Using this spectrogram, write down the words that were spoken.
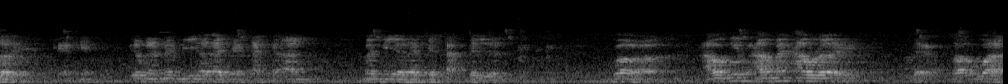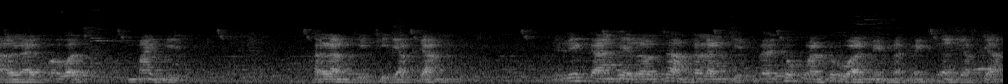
เลยอย่างนี้คือมันไม่มีอะไรจะขัดการไม่มีอะไรจะตักเตือนก็เอางี้เอาไม่เอาเลย แต่เพราะว่าอะไรเพราะว่าไม่มีพลังจิตที่ยับยั้ง ทีนี้การที่เราสร้างพลังจิตไปทุกวันทุกวันนี่มันเป็นเครื่องยับยั้ง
